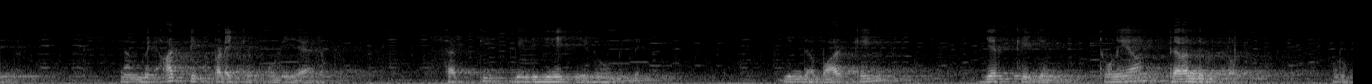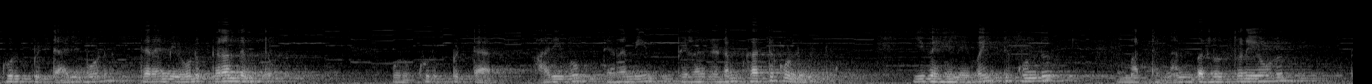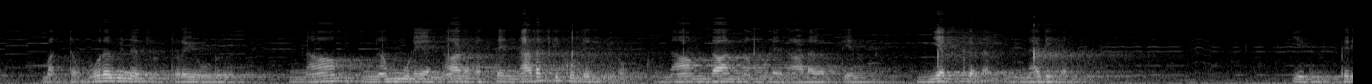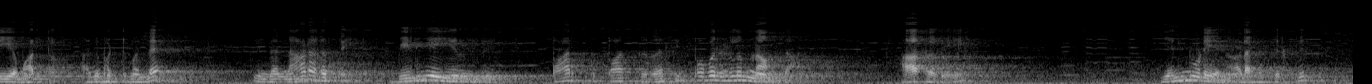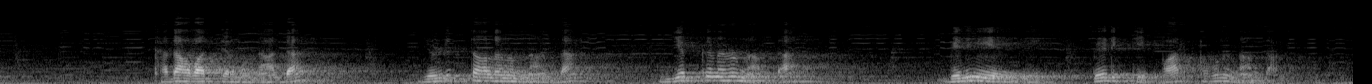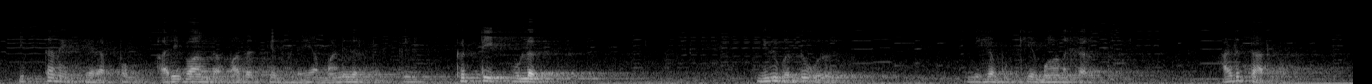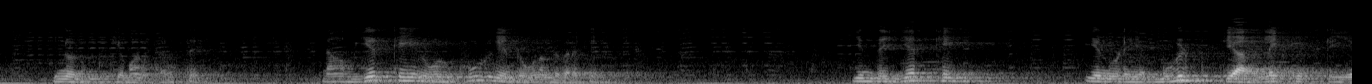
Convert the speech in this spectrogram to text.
நம்மை ஆட்டி படைக்கக்கூடிய சக்தி வெளியே எதுவும் இல்லை இந்த வாழ்க்கை இயற்கையின் துணையால் பிறந்து விட்டோம் ஒரு குறிப்பிட்ட அறிவோடு திறமையோடு பிறந்து விட்டோம் ஒரு குறிப்பிட்ட அறிவும் திறமையும் பிறரிடம் கற்றுக்கொண்டு விட்டோம் இவைகளை வைத்துக்கொண்டு மற்ற நண்பர்கள் துணையோடு மற்ற உறவினர்கள் துறையோடு நாம் நம்முடைய நாடகத்தை நடத்தி கொண்டிருக்கிறோம். நாம் தான் நம்முடைய நாடகத்தின் இயக்குனர் நடிகர். இது பெரிய மாற்றம். அது மட்டுமல்ல இந்த நாடகத்தை வெளியே இருந்து பார்த்து பார்த்து ரசிப்பவர்களும் நாம் தான். ஆகவே என்னுடைய நாடகத்திற்கு கதாபாத்திரமும் நான் தான் எழுத்தாளனும் நான் தான் இயக்குனரும் நான் தான் வெளியே இருந்து வேடிக்கை பார்ப்பவனும் நான் தான். இத்தனை சிறப்பும் அறிவார்ந்த மதத்தினுடைய மனிதர்களுக்கு கிட்டி உள்ளது. இது வந்து ஒரு மிக முக்கியமான கருத்து. அடுத்த அர்த்தம். இன்னொரு முக்கியமான கருத்து நாம் இயற்கையின் ஒரு கூறு என்று உணர்ந்த பிறகு இந்த இயற்கை என்னுடைய முகிழ்ச்சியாக நிலைக்கு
